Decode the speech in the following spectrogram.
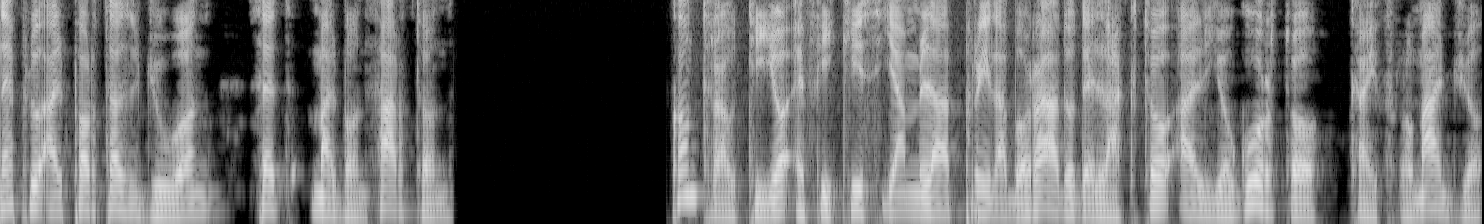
ne plu alportas giuon, sed malbonfarton. Contrau tio efficis jam la prilaborado de lacto al iogurto, cae fromaggio.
